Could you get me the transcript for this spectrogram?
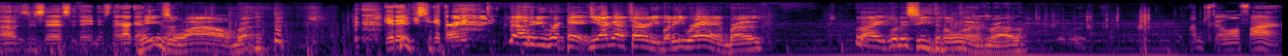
I was assassinating this nigga. I got He's you. wild, bro. Get it? You get 30? no, he ran. Yeah, I got 30, but he ran, bro. Like, what is he doing, bro? I'm still on fire.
